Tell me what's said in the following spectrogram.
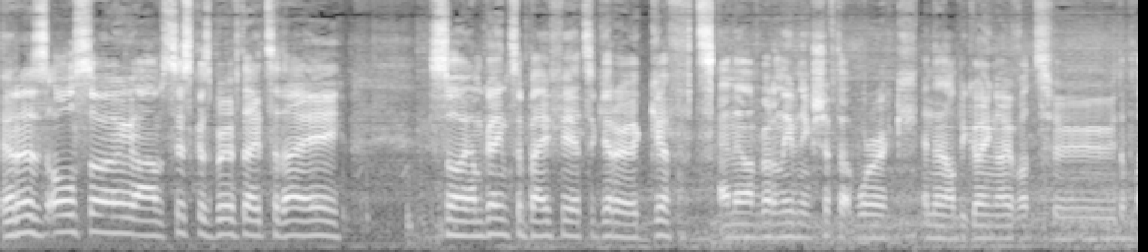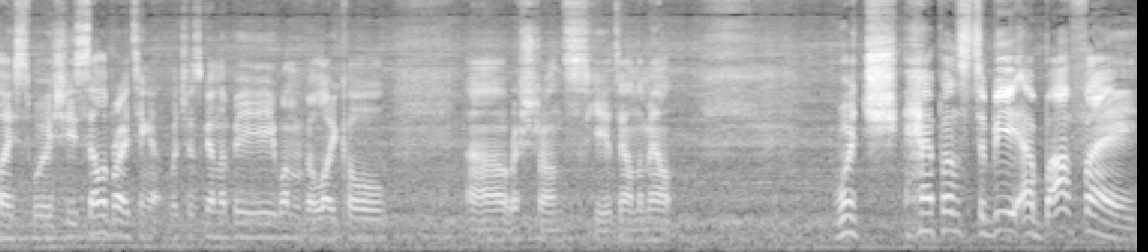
It is also um, Siska's birthday today. So I'm going to Bayfair to get her a gift and then I've got an evening shift at work and then I'll be going over to the place where she's celebrating it which is going to be one of the local uh, restaurants here down the mount which happens to be a buffet.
